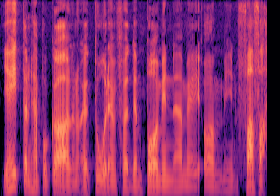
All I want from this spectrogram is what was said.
Jag hittade den här pokalen och jag tog den för att den påminner mig om min faffa.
